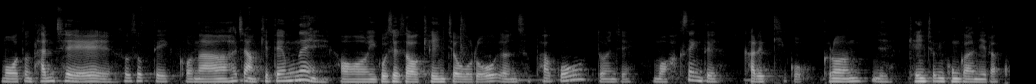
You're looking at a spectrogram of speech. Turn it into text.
뭐 어떤 단체에 소속돼 있거나 하지 않기 때문에 어, 이곳에서 개인적으로 연습하고 또 이제 뭐 학생들 가르치고 그런 이제 개인적인 공간이라고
